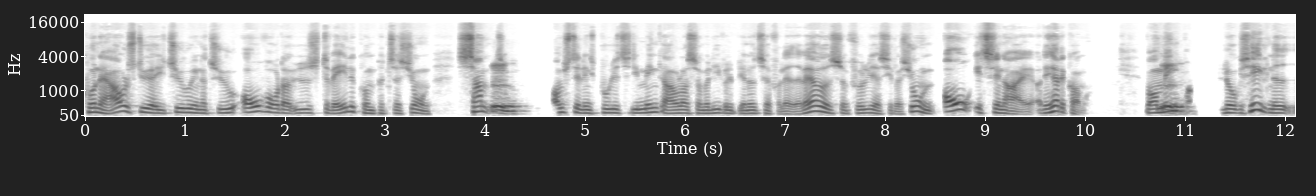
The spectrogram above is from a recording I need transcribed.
kun er avlstyr i 2021, og hvor der ydes dvalekompensation, samt mm. omstillingspulje til de minkavlere, som alligevel bliver nødt til at forlade erhvervet, som følge af situationen, og et scenarie, og det her det kommer, hvor mm. mink lukkes helt ned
